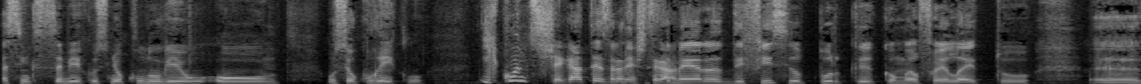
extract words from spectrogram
assim que se sabia que o senhor coloriu o, o seu currículo. E quando se chega à tese de Parece isso mestrado... também era difícil porque, como ele foi eleito eh,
